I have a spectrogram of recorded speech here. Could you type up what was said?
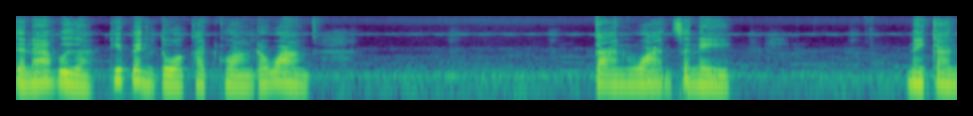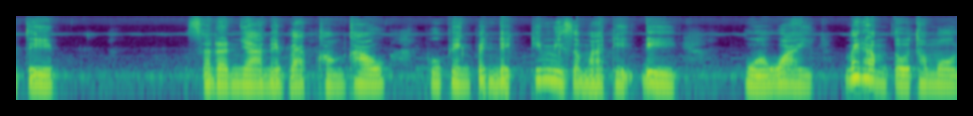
จะน่าเบื่อที่เป็นตัวขัดขวางระหว่าง การหวานเสน่ห์ในการจีบ สรัญญาในแบบของเขา ภูเพียงเป็นเด็กที่มีสมาธิดี หัวไวไม่ทำตัวทะโมน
